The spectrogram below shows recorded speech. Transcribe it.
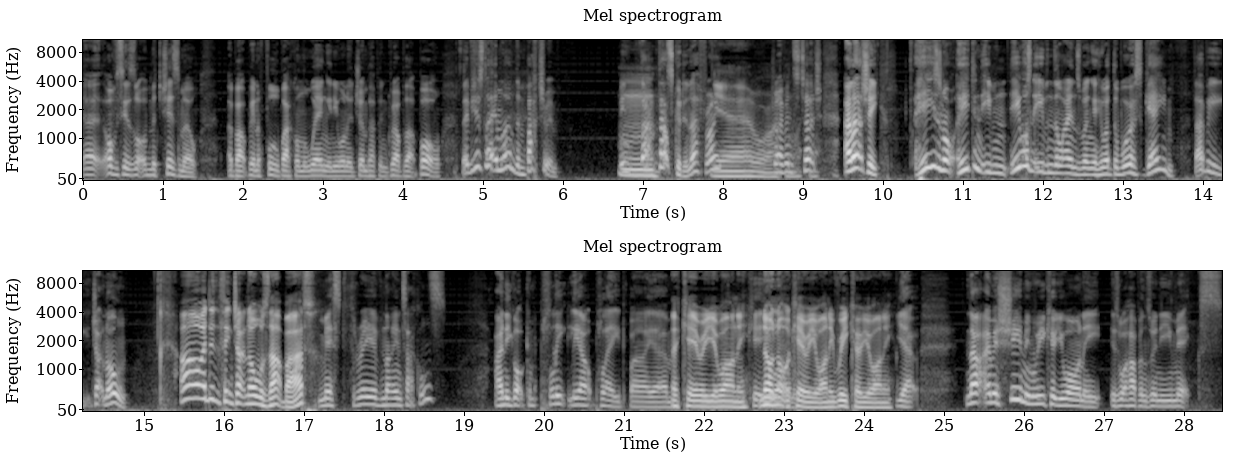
uh, obviously there's a lot of machismo about being a fullback on the wing and you want to jump up and grab that ball, but if you just let him land and batter him, I mean Mm. that, that's good enough, right? Yeah, all right. Drive into right. touch, and actually, he's not. He didn't even. He wasn't even the Lions winger who had the worst game. That'd be Jack Nowell. Oh, I didn't think Jack Nowell was that bad. Missed three of nine tackles, and he got completely outplayed by. Um, Akira Ioane. Akira no, not. Akira Ioane. Rieko Ioane. Yeah. Now I'm assuming Rieko Ioane is what happens when you mix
